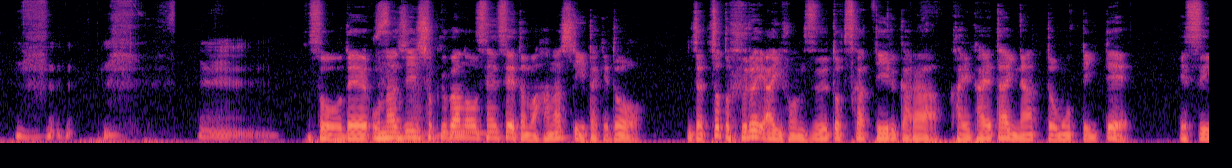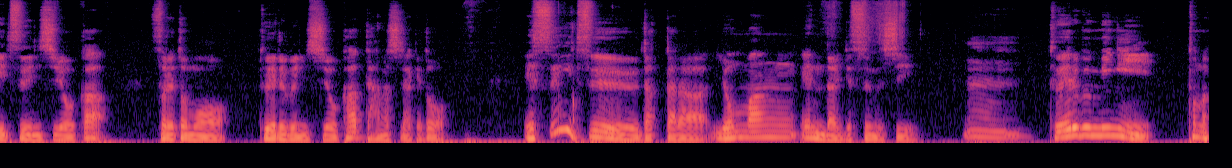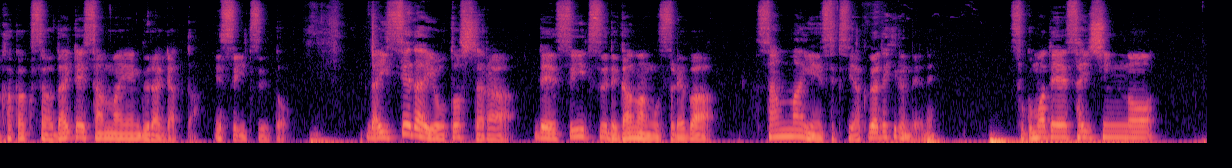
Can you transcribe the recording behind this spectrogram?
うん、そうで、同じ職場の先生とも話していたけど、じゃあちょっと古い iPhone ずっと使っているから買い替えたいなって思っていて、SE2 にしようか、それとも12にしようかって話だけど、SE2 だったら4万円台で済むし、うん。12ミニとの価格差はだいたい3万円ぐらいだった。SE2 と。だ1世代を落としたら、で SE2 で我慢をすれば、3万円節約ができるんだよね。そこまで最新の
